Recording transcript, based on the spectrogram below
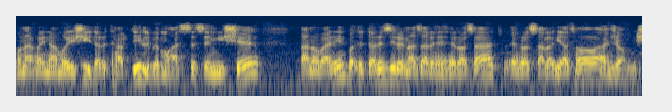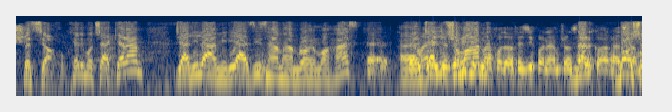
هنرهای نمایشی داره تبدیل به مؤسسه میشه بنابراین داره زیر نظر حراست احراز صلاحیت ها انجام میشه. بسیار خوب. خیلی متشکرم. جلیل امیری عزیز هم همراه ما هست. جلیل شما هم من خداحافظی کنم چون سر کار هستم باشه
